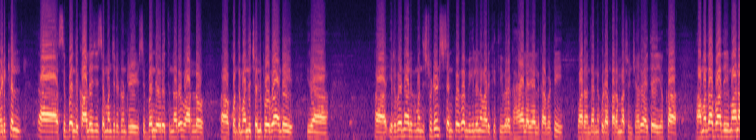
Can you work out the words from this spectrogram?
మెడికల్ సిబ్బంది కాలేజీ సంబంధించినటువంటి సిబ్బంది ఎవరైతున్నారో వారిలో కొంతమంది చనిపోగా అంటే ఇరవై నాలుగు మంది స్టూడెంట్స్ చనిపోగా మిగిలిన వారికి తీవ్ర గాయాలయ్యాలి కాబట్టి వారందరినీ కూడా పరామర్శించారు. అయితే ఈ యొక్క అహ్మదాబాద్ విమాన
